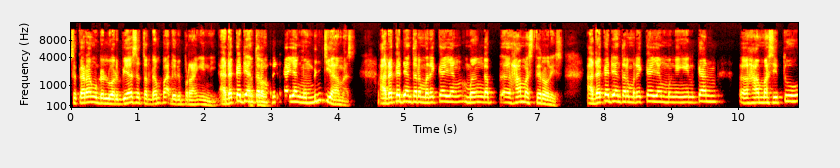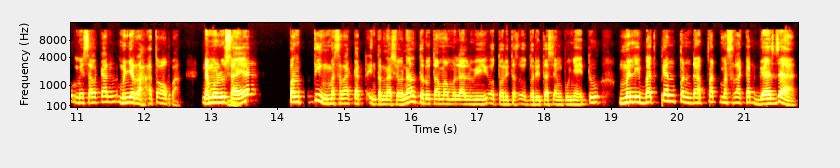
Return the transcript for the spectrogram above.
sekarang udah luar biasa terdampak dari perang ini? Adakah di antara Betul. mereka yang membenci Hamas? Adakah di antara mereka yang menganggap eh, Hamas teroris? Adakah di antara mereka yang menginginkan eh, Hamas itu misalkan menyerah atau apa? Nah, menurut hmm. saya penting masyarakat internasional terutama melalui otoritas-otoritas yang punya itu melibatkan pendapat masyarakat Gaza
